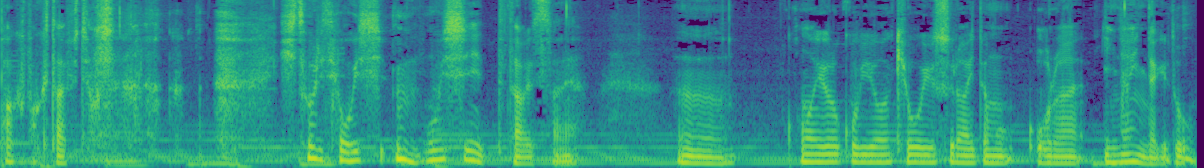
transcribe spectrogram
パクパク食べてました。一人で美味しい、うん、美味しいって食べてたね。うん。この喜びを共有する相手もおら、いないんだけど、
